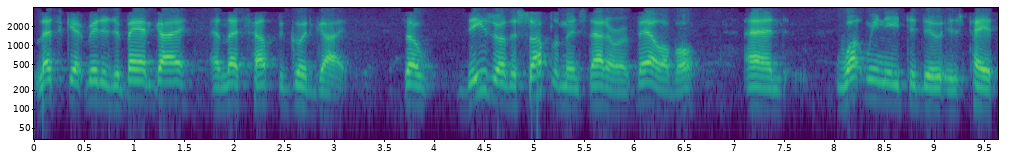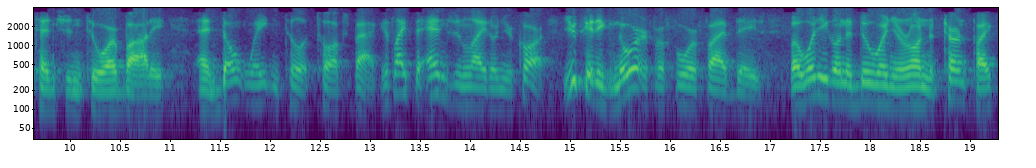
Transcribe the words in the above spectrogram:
let's get rid of the bad guy and let's help the good guy. So these are the supplements that are available, and what we need to do is pay attention to our body and don't wait until it talks back. It's like the engine light on your car. You could ignore it for four or five days, but what are you going to do when you're on the turnpike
